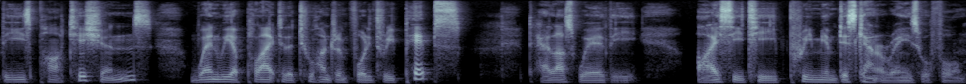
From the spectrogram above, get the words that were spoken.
these partitions, when we apply it to the 243 pips, tell us where the ICT premium discount arrays will form.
